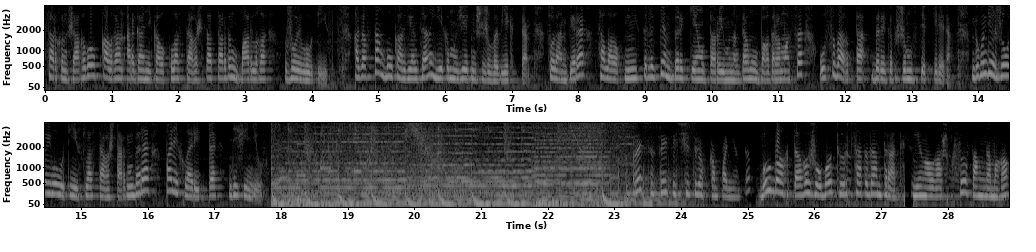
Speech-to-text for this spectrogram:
сарқыншағы болып қалған органикалық ластағыш заттардың барлығы жойылуы тиіс. Қазақстан бұл конвенцияны 2007 жылы бекітті. Содан бері салалық министрлікпен біріккен ұлттар ұйымының даму бағдарламасы осы бағытта бірігіп жұмыс істеп келеді. Бүгінде жойылуы тиіс ластағыштардың бірі полихлоридті дифенил Проект состоит из четырех компонентов. Бұл бағыттағы жоба төрт сатыдан тұрады. Ең алғашқысы заңнамаға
